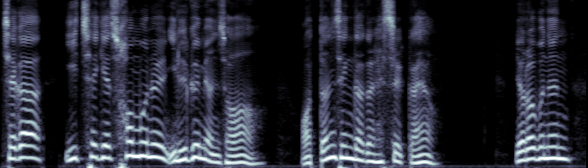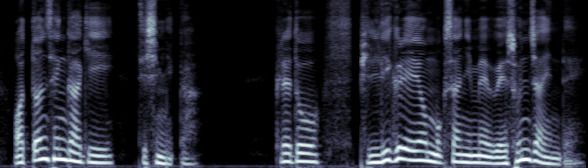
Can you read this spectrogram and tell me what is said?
제가 이 책의 서문을 읽으면서 어떤 생각을 했을까요? 여러분은 어떤 생각이 드십니까? 그래도 빌리 그레이엄 목사님의 외손자인데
